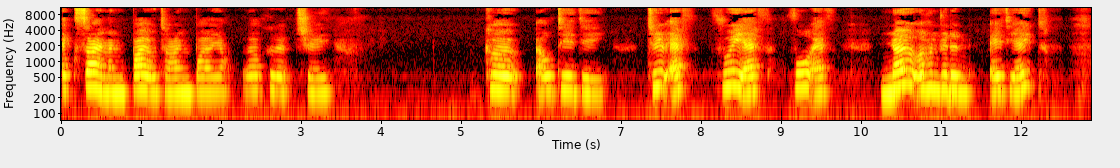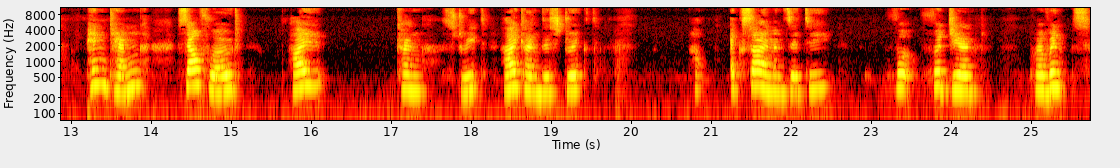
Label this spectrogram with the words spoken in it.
Excimen Biotime Biology Co Ltd. 2F, 3F, 4F, No 188, Ping Kang, South Road, Hai Kang Street, Haicang District, Excitement City, Fujian Province,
